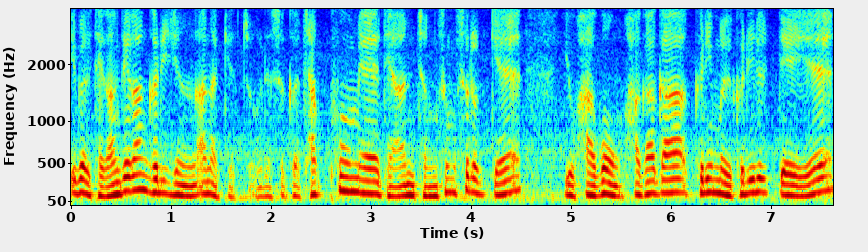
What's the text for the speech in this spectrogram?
이걸 대강대강 그리지는 않았겠죠. 그래서 그 작품에 대한 정성스럽게 이 화공, 화가가 그림을 그릴 때에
